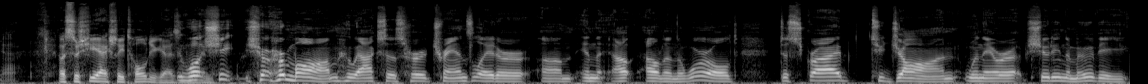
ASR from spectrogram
Yeah. Oh, so she actually told you guys. well, she, she her mom, who acts as her translator um, in the out, out in the world, described to John when they were shooting the movie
